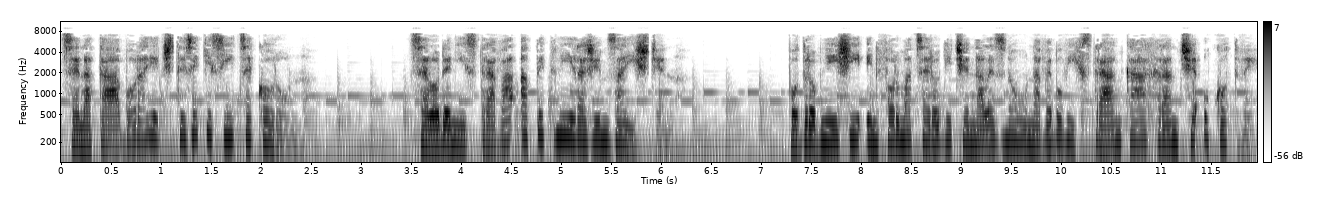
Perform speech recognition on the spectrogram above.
Cena tábora je 4000 korun. Celodenní strava a pitný režim zajištěn. Podrobnější informace rodiče naleznou na webových stránkách Ranče u Kotvy.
